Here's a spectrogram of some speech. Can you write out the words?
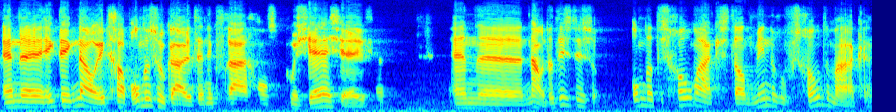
En eh, ik denk, nou, ik ga op onderzoek uit en ik vraag onze conciërge even. En eh, nou, dat is dus omdat de schoonmakers dan minder hoeven schoon te maken.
